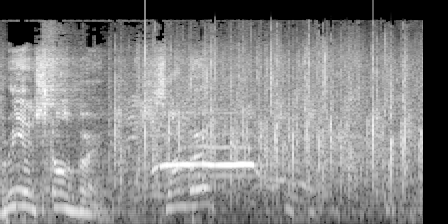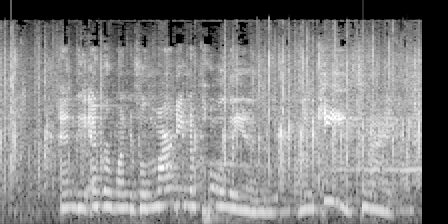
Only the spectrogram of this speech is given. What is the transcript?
Bria Skonberg. Skonberg? And the ever wonderful Marty Napoleon on keys tonight.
